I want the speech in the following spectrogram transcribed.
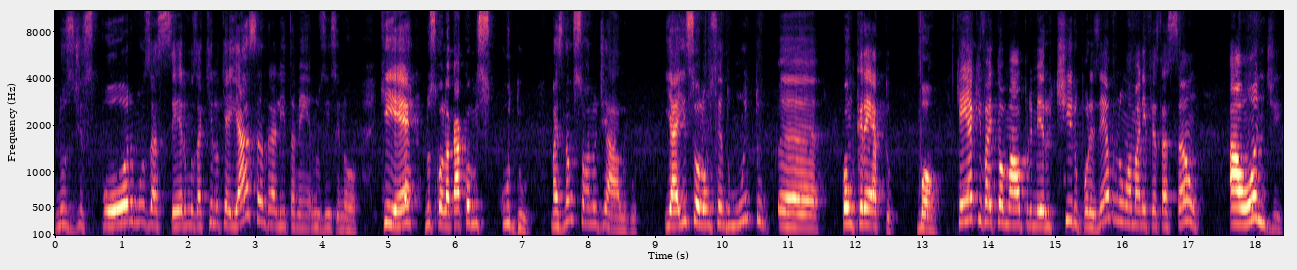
nos dispormos a sermos aquilo que a Yassandra Ali também nos ensinou, que é nos colocar como escudo mas não só no diálogo. E aí, Solon, sendo muito uh, concreto, bom, quem é que vai tomar o primeiro tiro, por exemplo, numa manifestação aonde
